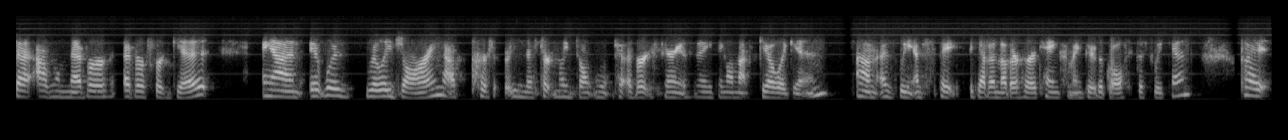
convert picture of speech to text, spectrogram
that I will never ever forget. And it was really jarring. I per- you know certainly don't want to ever experience anything on that scale again, um, as we anticipate yet another hurricane coming through the Gulf this weekend. But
